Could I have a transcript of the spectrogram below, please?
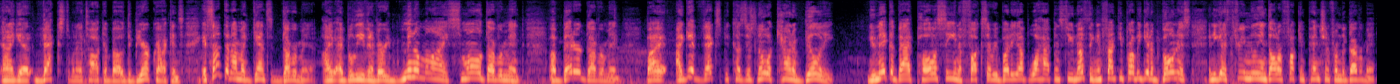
and I get vexed when I talk about the bureaucrats. It's not that I'm against government. I, I believe in a very minimalized, small government, a better government. But I, I get vexed because there's no accountability. You make a bad policy and it fucks everybody up. What happens to you? Nothing. In fact, you probably get a bonus and you get a $3 million fucking pension from the government.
